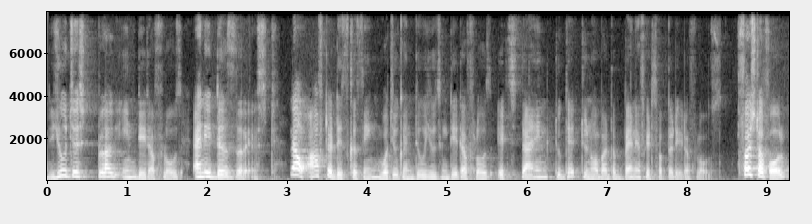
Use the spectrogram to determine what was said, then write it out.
you just plug in data flows and it does the rest. Now, after discussing what you can do using data flows, it's time to get to know about the benefits of the data flows. First of all,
